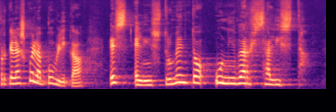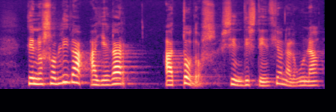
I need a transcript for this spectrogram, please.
Porque la escuela pública es el instrumento universalista que nos obliga a llegar a todos, sin distinción alguna,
